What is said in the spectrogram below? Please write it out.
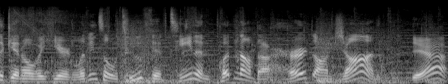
again over here, living till 215 and putting on the hurt on John. Yeah.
